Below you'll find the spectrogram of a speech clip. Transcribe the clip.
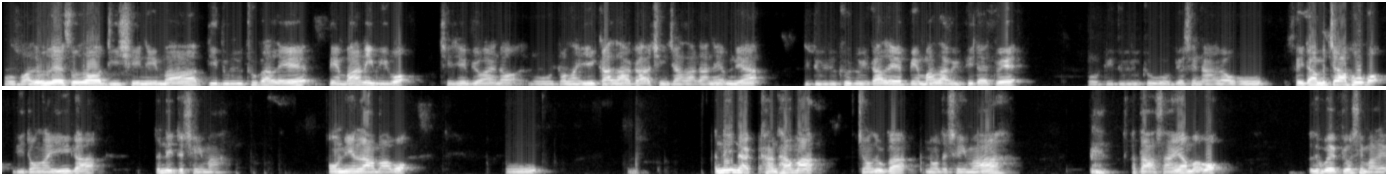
ဟိုဘာလို့လဲဆိုတော့ဒီချိန်နေမှာပြည်သူလူထုကလည်းပင်ပန်းနေပြီပေါ့ချင်းချင်းပြောရရင်တော့ဟိုဒေါ်လာရေးကာလာကအချိန်ကြာလာတာနဲ့အများပြည်သူလူထုတွေကလည်းပင်ပန်းလာပြီဖြစ်တဲ့အတွက်ဟိုပြည်သူလူထုကိုပြောချင်တာကတော့ဟိုစိတ်ဓာတ်မကြဖို့ပေါ့ဒီဒေါ်လာရေးကတစ်နေ့တစ်ချိန်မှာအောင်မြင်လာမှာပေါ့ဟိုအနည်းနာခံထားမှ ကျွန်တော်တို့ကနောက်တစ်ချိန်မှာအသာဆိုင်ရမှာပေါ့အဲ့လိုပဲပြောချင်ပါလေ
